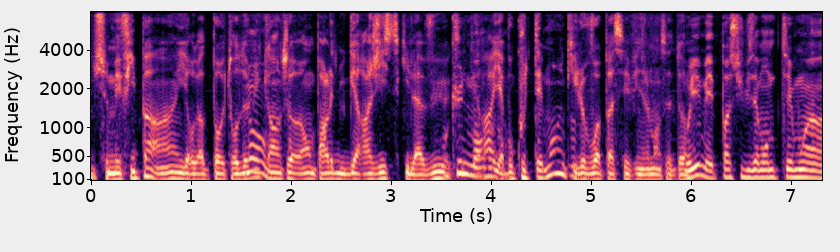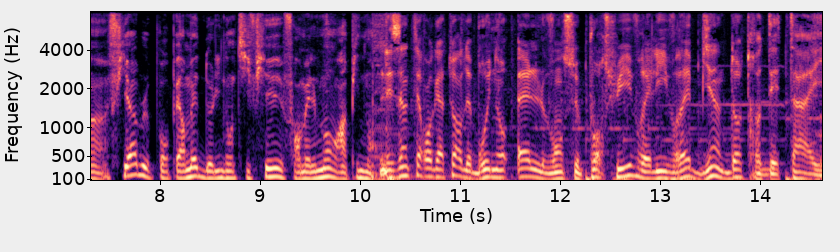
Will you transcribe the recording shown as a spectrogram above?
il se méfie pas, hein, il regarde pas autour de lui. Quand on parlait du garagiste qu'il a vu, il y a beaucoup de témoins qui le voient passer finalement cet homme. Oui, mais pas suffisamment de témoins fiables pour permettre de l'identifier formellement rapidement. Les interrogatoires de Bruno L vont se poursuivre et livrer bien d'autres détails.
